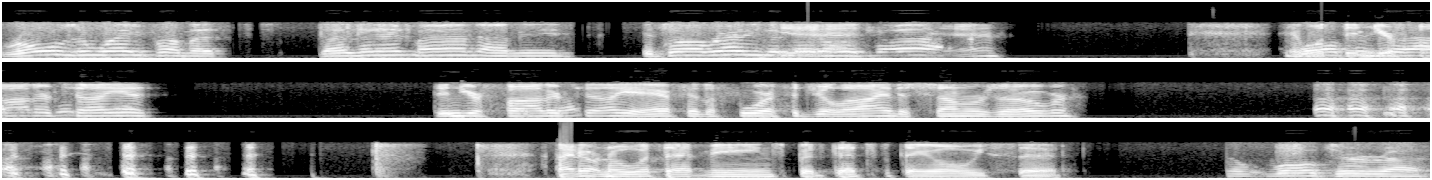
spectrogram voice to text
rolls away from it, doesn't it, man? I mean, it's already the yeah, middle of July. Yeah. Yeah well, didn't your father tell you? Didn't your father tell you after the Fourth of July the summer's over? I don't know what that means, but that's what they always said. Walter uh,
